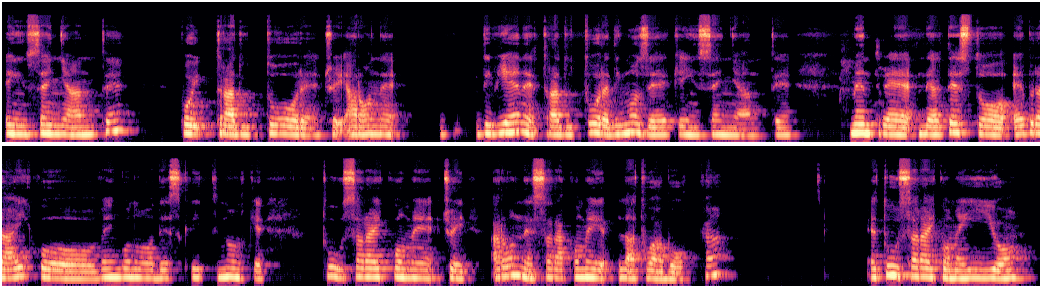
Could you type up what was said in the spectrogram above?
e insegnante, poi traduttore, cioè Aronne diviene traduttore di Mosè che insegnante, mentre nel testo ebraico vengono descritti no, che tu sarai come, cioè Aronne sarà come la tua bocca e tu sarai come io,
